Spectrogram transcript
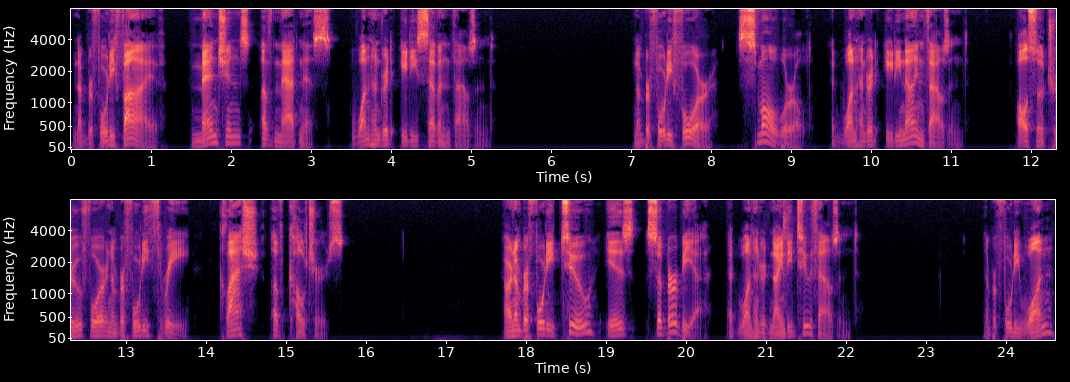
Number 45, Mansions of Madness, 187,000. Number 44, Small World at 189,000. Also true for number 43, Clash of Cultures. Our number 42 is Suburbia at 192,000. Number 41,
